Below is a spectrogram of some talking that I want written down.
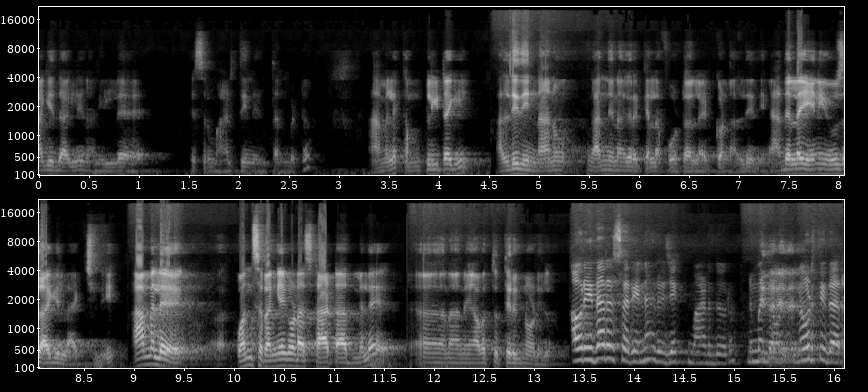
ಆಗಿದ್ದಾಗಲಿ ನಾನು ಇಲ್ಲೇ ಹೆಸರು ಮಾಡ್ತೀನಿ ಅಂತ ಅಂದ್ಬಿಟ್ಟು ಆಮೇಲೆ ಕಂಪ್ಲೀಟ್ ಆಗಿ ಅಲ್ದಿದ್ದೀನಿ ನಾನು. ಗಾಂಧಿನಗರಕ್ಕೆಲ್ಲ ಫೋಟೋ ಎಲ್ಲ ಇಟ್ಕೊಂಡು ಅಲ್ದಿದ್ದೀನಿ. ಅದೆಲ್ಲ ಏನು ಯೂಸ್ ಆಗಿಲ್ಲ ಆ್ಯಕ್ಚುಲಿ ಆಮೇಲೆ ಒನ್ಸ್ ರಂಗೇಗೌಡ ಸ್ಟಾರ್ಟ್ ಆದ್ಮೇಲೆ ಆ, ನಾನು ಯಾವತ್ತೂ ತಿರುಗಿ ನೋಡಿಲ್ಲ. ಅವ್ರು ಇದಾರ ಸರಿನಾ ರಿಜೆಕ್ಟ್ ಮಾಡಿದವರು? ನಿಮ್ಮನ್ನ ನೋಡ್ತಿದಾರ?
